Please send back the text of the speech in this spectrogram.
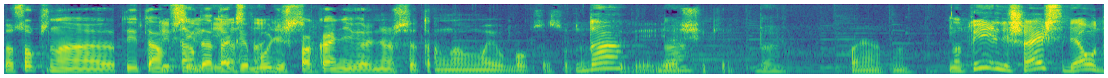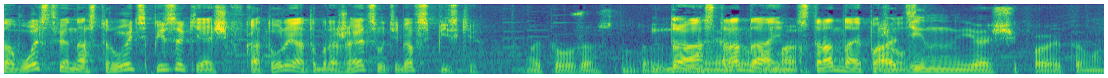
то, собственно, ты там Ты там всегда и так и будешь, останешься. пока не вернешься там на mailboxes. Вот Да, да. ящики. Да. Понятно. Но ты лишаешь себя удовольствия настроить список ящиков, которые отображаются у тебя в списке. Это ужасно. Да, Да, страдай, он страдай, пожалуйста. Один ящик, поэтому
